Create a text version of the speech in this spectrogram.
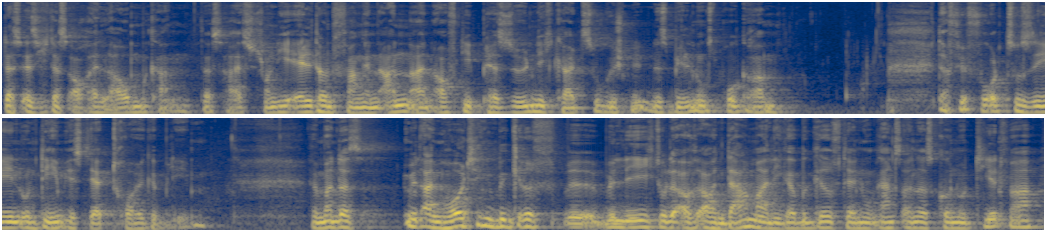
dass er sich das auch erlauben kann. Das heißt, schon die Eltern fangen an, ein auf die Persönlichkeit zugeschnittenes Bildungsprogramm dafür vorzusehen und dem ist er treu geblieben. Wenn man das mit einem heutigen Begriff äh, belegt oder auch ein damaliger Begriff, der nun ganz anders konnotiert war,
